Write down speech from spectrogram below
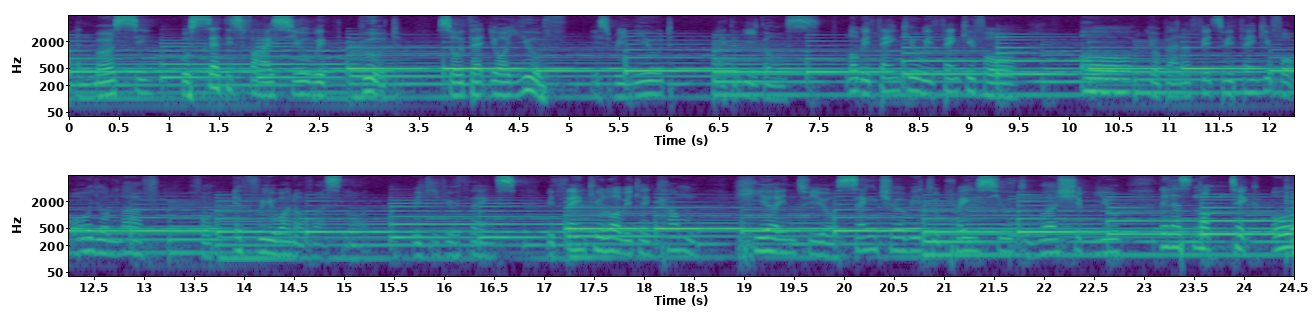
and mercy, who satisfies you with good, so that your youth is renewed like the eagles. Lord, we thank you. We thank you for all your benefits. We thank you for all your love for every one of us, Lord. We give you thanks. We thank you, Lord. We can come here into your sanctuary to praise you, to worship you. Let us not take all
